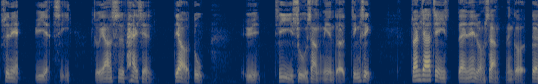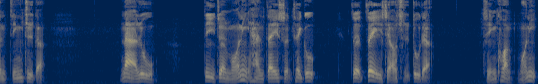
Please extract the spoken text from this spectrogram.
训练与演习，主要是派遣调度与技术上面的精进。专家建议在内容上能够更精致的纳入地震模拟和灾损推估，这最小尺度的情况模拟，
